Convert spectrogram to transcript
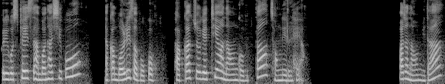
그리고 스페이스 한번 하시고 약간 멀리서 보고 바깥쪽에 튀어나온 것부터 정리를 해요. 빠져나옵니다.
